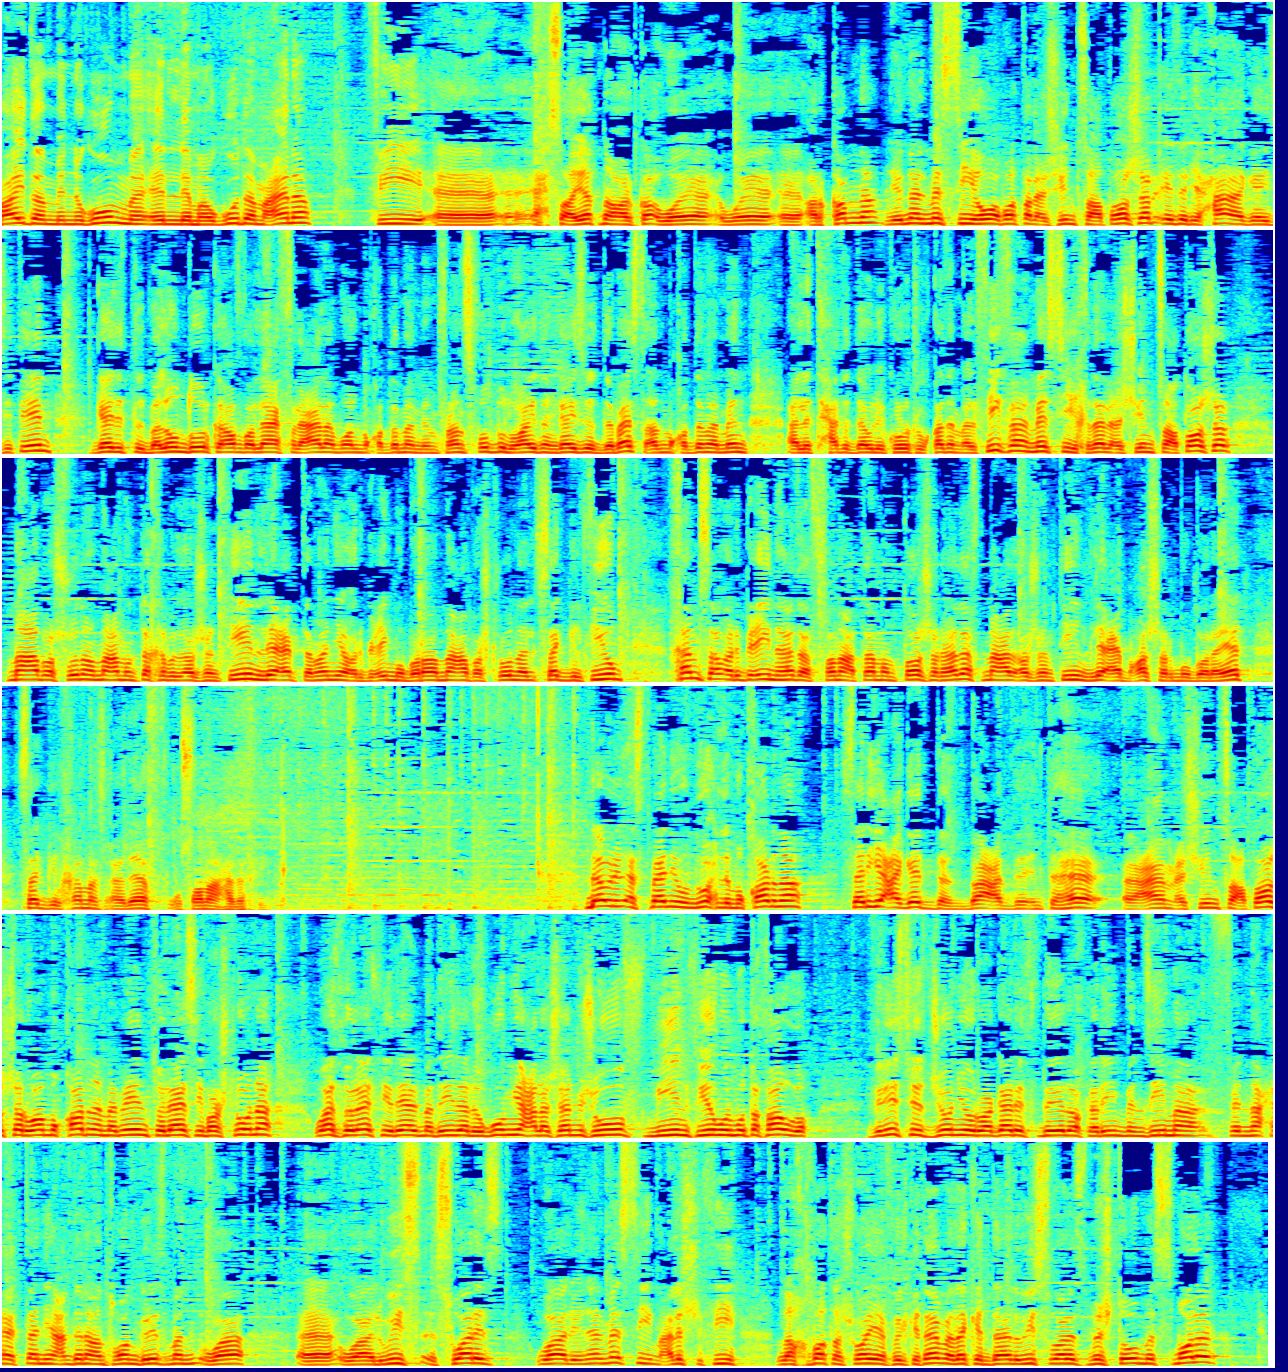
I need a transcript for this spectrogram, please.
أيضا من النجوم اللي موجودة معانا. في آه، إحصائياتنا وأرقامنا. ليونيل ميسي هو بطل 2019 قدر يحقق جايزتين. جائزه البالون دور كأفضل لاعب في العالم والمقدمة من فرانس فوتبول وأيضا جائزه ذا بيست المقدمة من الاتحاد الدولي لكره القدم الفيفا. ميسي خلال 2019 مع برشلونة ومع منتخب الأرجنتين لعب 48 مباراة مع برشلونة سجل فيهم 45 هدف صنع 18 هدف. مع الأرجنتين لعب 10 مباريات سجل خمس أهداف وصنع هدفين. الدوري الاسباني ونروح لمقارنة سريعة جدا بعد انتهاء عام 2019 ومقارنة ما بين ثلاثي برشلونة وثلاثي ريال مدريد الهجومي علشان نشوف مين فيهم المتفوق. فينيسيوس جونيور وجاريث بيل وكريم بنزيما في الناحية الثانية عندنا أنطوان جريزمان و آه، ولويس سواريز وليونيل ميسي. معلش في لخبطة شوية في الكتابة لكن ده لويس سواريز مش توماس مولر.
